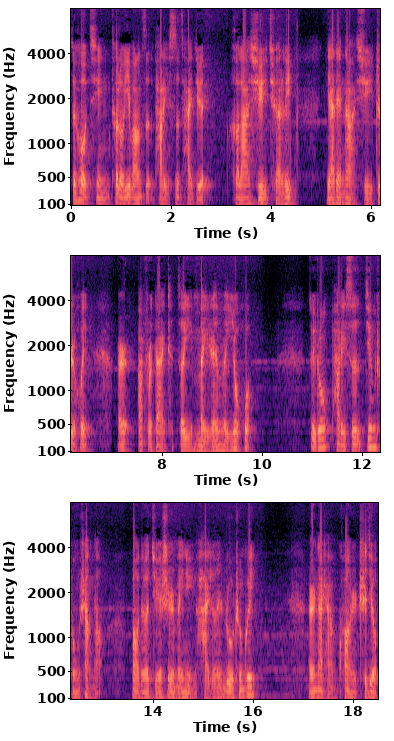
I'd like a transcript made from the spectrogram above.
最后，请特洛伊王子帕里斯裁决，赫拉需全力，雅典娜许智慧，而 Aphrodite 则以美人为诱惑。最终，帕里斯精虫上脑，抱得绝世美女海伦入春闺。而那场旷日持久、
